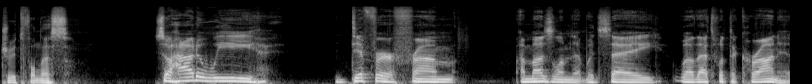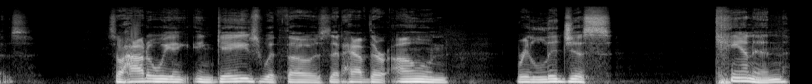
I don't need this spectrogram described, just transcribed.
truthfulness. So, how do we differ from a Muslim that would say, well, that's what the Quran is? So, how do we engage with those that have their own religious canon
